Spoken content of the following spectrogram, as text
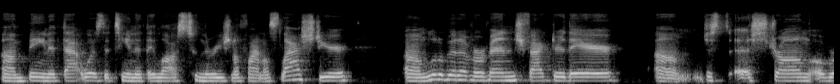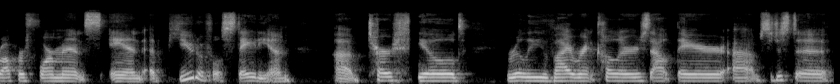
um, being that that was the team that they lost to in the regional finals last year. A um, little bit of a revenge factor there, um, just a strong overall performance and a beautiful stadium, uh, turf field, really vibrant colors out there. Um, so just a,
